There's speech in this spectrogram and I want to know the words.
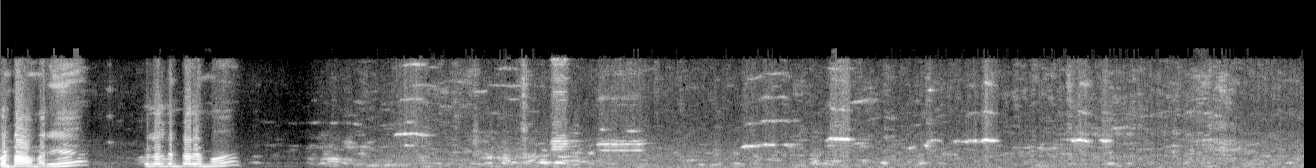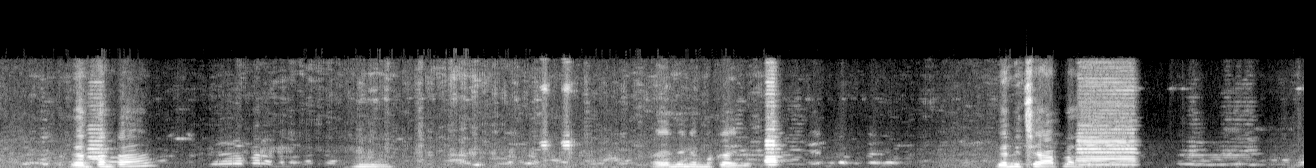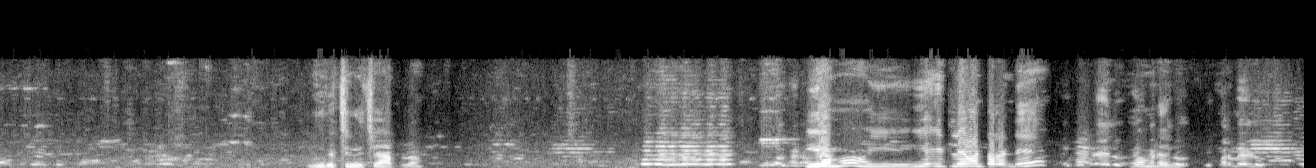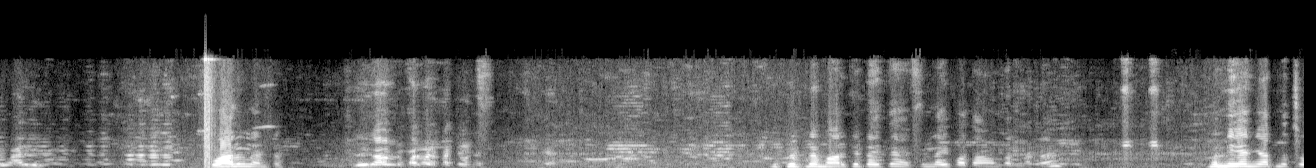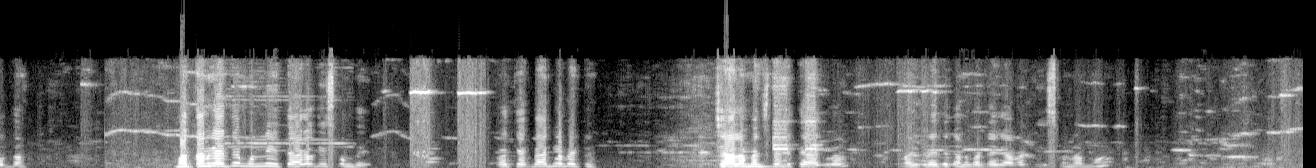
కొంటావా మరి? పిల్లలు తింటారేమో? ఎంతంట? అవన్నీ నిమ్మకాయలు. ఇవన్నీ చేపలు అంట. ఇంకా చిన్న చేపలు. ఏమో ఈ ఇట్లా ఏమంటారండి? బొమ్మడాలు. వాలుగులు అంట. ఇప్పుడు ఇప్పుడే మార్కెట్ అయితే ఫుల్ అయిపోతా ఉందన్నమాట. మున్ని ఏం చేస్తుందో చూద్దాం. మొత్తానికి అయితే మున్ని తేగలు తీసుకుంది. ఓకే బ్యాగ్లో పెట్టు. చాలా మంచిదండి తేగలు. ఇక్కడైతే కనపడ్డాయి కాబట్టి తీసుకున్నాము.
